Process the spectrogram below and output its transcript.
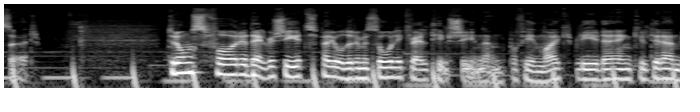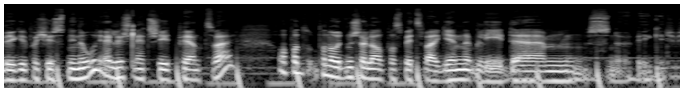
sør. Troms får delvis skyet perioder med sol, i kveld tilskyende. På Finnmark blir det enkelte regnbyger på kysten i nord, ellers lett skyet pent vær. Og på, på Nordensjøland på Spitsbergen blir det um, snøbyger.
